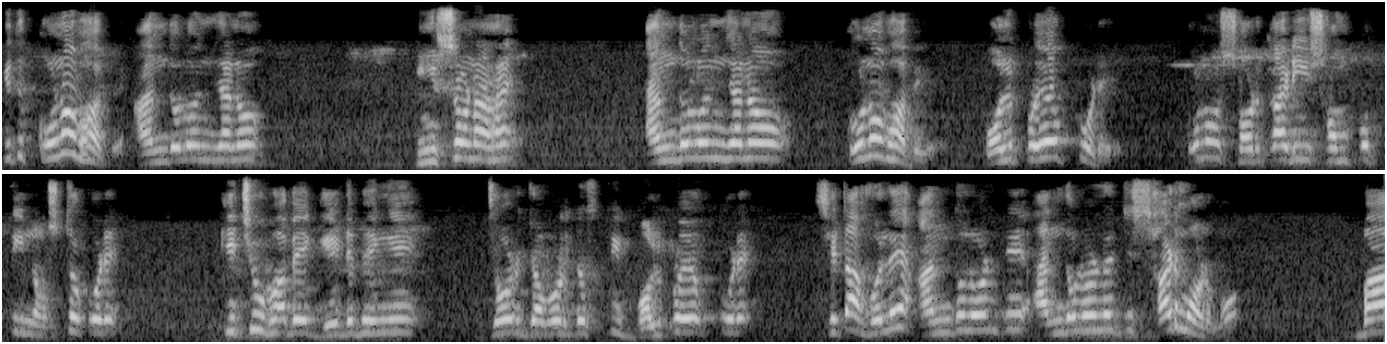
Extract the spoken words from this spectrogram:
কিন্তু কোনোভাবে আন্দোলন যেন হিংস্র না হয়, আন্দোলন যেন কোনোভাবে বল প্রয়োগ করে, কোনো সরকারি সম্পত্তি নষ্ট করে, কিছুভাবে গেট ভেঙে, জোর জবরদস্তি বল প্রয়োগ করে, সেটা হলে আন্দোলনকে, আন্দোলনের যে সারমর্ম বা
